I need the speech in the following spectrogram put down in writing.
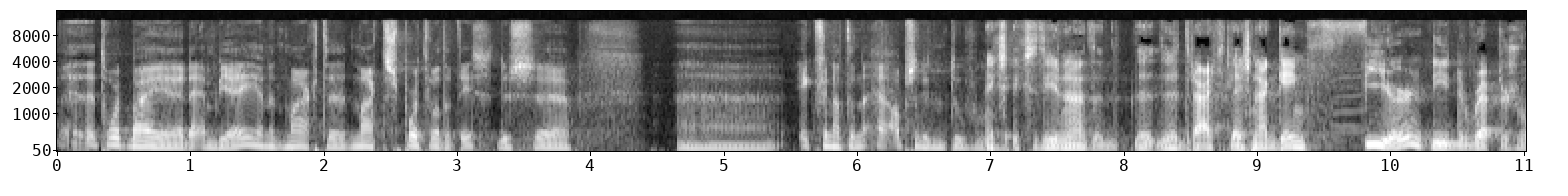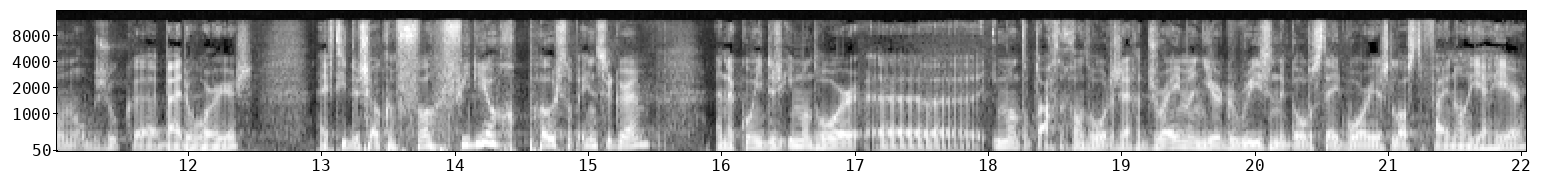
eh, het hoort bij eh, de NBA en het maakt, eh, het maakt de sport wat het is. Dus eh, eh, ik vind dat een, eh, absoluut een toevoeging. Ik, ik zit hier naar het de, de draadje te lezen. Na game 4, die de Raptors wonnen op bezoek eh, bij de Warriors, heeft hij dus ook een video gepost op Instagram. En dan kon je dus iemand, hoor, eh, iemand op de achtergrond horen zeggen... Draymond, you're the reason the Golden State Warriors lost the final. Yeah, here.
